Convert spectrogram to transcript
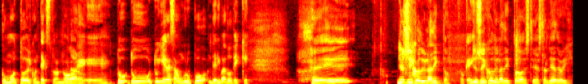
como todo el contexto, ¿no? Claro. Eh, eh, tú, tú, tú, llegas a un grupo derivado de qué? yo soy hijo de un adicto. Okay. Yo soy hijo de un adicto este, hasta el día de hoy.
